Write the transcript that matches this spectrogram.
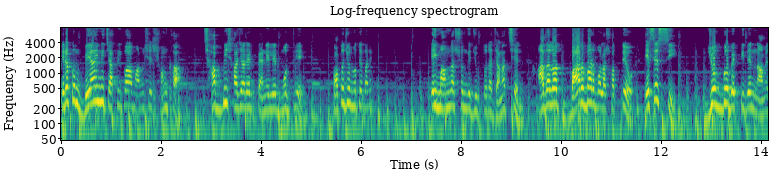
এরকম বেআইনি চাকরি পাওয়া মানুষের সংখ্যা ছাব্বিশ হাজারের প্যানেলের মধ্যে কতজন হতে পারে? এই মামলার সঙ্গে যুক্তরা জানাচ্ছেন, আদালত বারবার বলা সত্ত্বেও এসএসসি যোগ্য ব্যক্তিদের নামের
